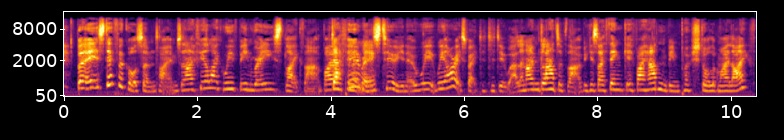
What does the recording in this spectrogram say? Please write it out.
but it's difficult sometimes and i feel like we've been raised like that by Definitely. our parents too you know we, we are expected to do well and i'm glad of that because i think if i hadn't been pushed all of my life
